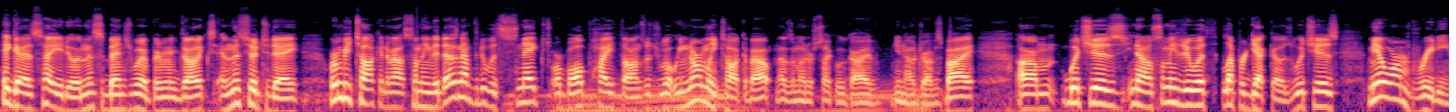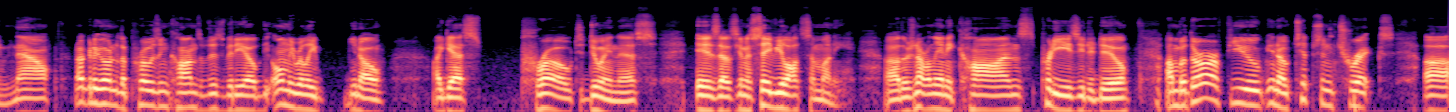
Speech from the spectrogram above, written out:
Hey guys, how you doing? This is Benjamin Benjamin's Exotics, and this video today, we're going to be talking about something that doesn't have to do with snakes or ball pythons, which is what we normally talk about as a motorcycle guy, you know, drives by, um, which is, you know, something to do with leopard geckos, which is mealworm breeding. Now, I'm not going to go into the pros and cons of this video. The only really, you know, I guess, pro to doing this is that it's going to save you lots of money. Uh, there's not really any cons, pretty easy to do. Um, but there are a few, you know, tips and tricks uh,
